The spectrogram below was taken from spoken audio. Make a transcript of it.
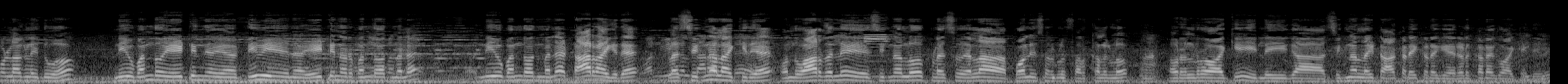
ಕೊಳ್ಳಗಳಿದ್ವು ನೀವು ಬಂದು ಏಯ್ಟೀನ್ ಟಿವಿ ಏಯ್ಟೀನ್ ಅವ್ರು ಬಂದು ಹೋದ್ಮೇಲೆ ನೀವು ಬಂದು ಹೋದ್ಮೇಲೆ ಟಾರ್ ಆಗಿದೆ ಪ್ಲಸ್ ಸಿಗ್ನಲ್ ಹಾಕಿದೆ. ಒಂದು ವಾರದಲ್ಲಿ ಸಿಗ್ನಲ್ ಪ್ಲಸ್ ಎಲ್ಲ ಪೊಲೀಸರುಗಳು ಸರ್ಕಲ್ಗಳು ಅವರೆಲ್ಲರೂ ಹಾಕಿ ಇಲ್ಲಿ ಈಗ ಸಿಗ್ನಲ್ ಲೈಟ್ ಆ ಕಡೆ ಈ ಕಡೆಗೆ ಎರಡು ಕಡೆಗೂ ಹಾಕಿದ್ದೀವಿ.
